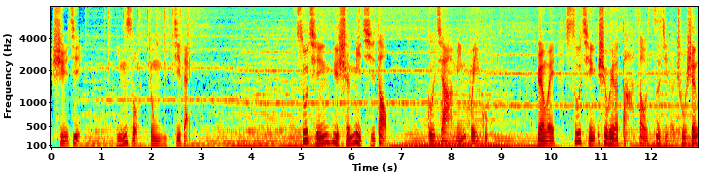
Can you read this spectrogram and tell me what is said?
史记·隐所》中记载，苏秦欲神秘其道，故假名鬼谷，认为苏秦是为了打造自己的出身，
